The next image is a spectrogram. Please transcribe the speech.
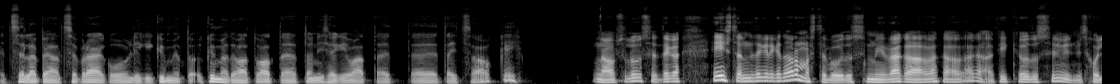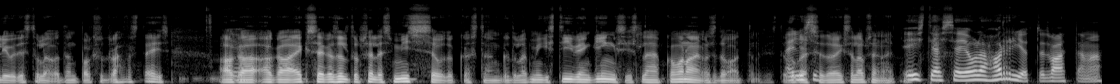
et selle pealt see praegu ligi kümme, kümme tuhat vaatajat on isegi vaata et täitsa okei okay no absoluutselt, ega eestlane tegelikult armastab õudusfilmi väga-väga-väga, kõik õudusfilmid, mis Hollywoodist tulevad, on paksud rahvast täis. aga, aga eks see ka sõltub sellest, mis õudukas ta on, kui tuleb mingi Stephen King, siis läheb ka vanaema seda vaatama, sest ta luges seda väikse lapsena et.... Eesti asja ei ole harjutud vaatama,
